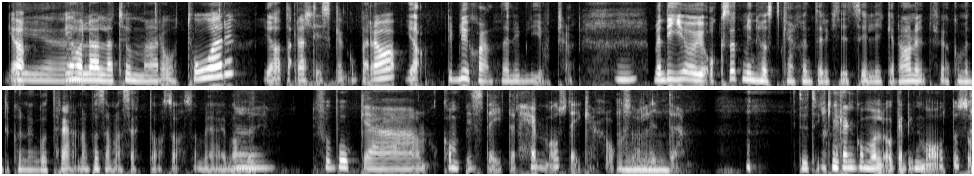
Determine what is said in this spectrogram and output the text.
Ja, det, Vi håller alla tummar och tår Ja, för att tack. det ska gå bra. Ja, det blir skönt när det blir gjort sen. Mm. Men det gör ju också att min höst kanske inte riktigt ser likadan ut för jag kommer inte kunna gå och träna på samma sätt då, så, som jag är van vid. Nej. Du får boka kompisdejter hemma hos dig kanske också Mm. lite. Det tycker Du kan komma och laga din mat och så.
